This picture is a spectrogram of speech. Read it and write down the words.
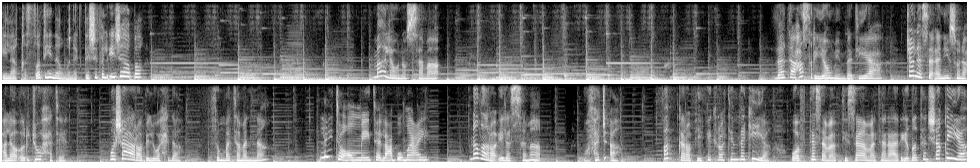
إلى قصتنا ونكتشف الإجابة ما لون السماء؟ ذات عصر يوم بديع جلس أنيس على أرجوحته وشعر بالوحدة ثم تمنى ليت أمي تلعب معي. نظر إلى السماء وفجأة فكر في فكرة ذكية وابتسم ابتسامة عريضة شقية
